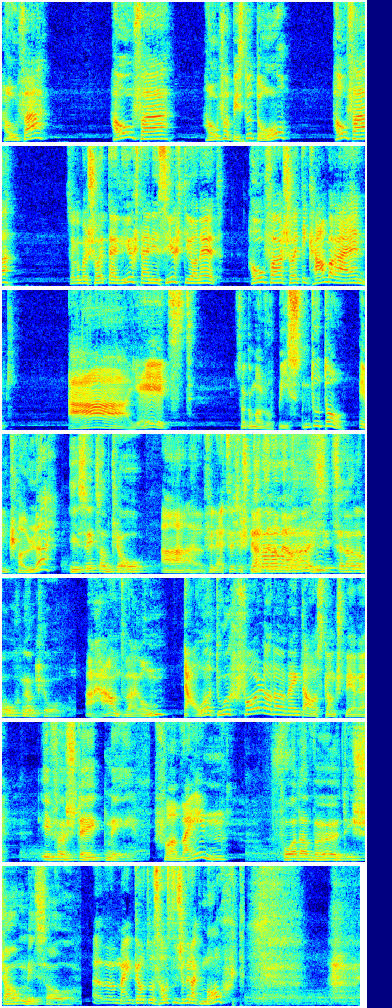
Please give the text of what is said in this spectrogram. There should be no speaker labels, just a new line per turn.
Hofer? Hofer? Hofer, bist du da? Hofer? Sag mal, schalt dein Licht ein, ich sieh dich ja nicht. Hofer, schalt die Kamera ein. Ah, jetzt. Sag mal, wo bist denn du da? Im Keller?
Ich sitze am Klo.
Ah, vielleicht sollte ich
Nein,
später
nein, nein,
mal
nein, nein, ich sitze seit einer Woche am Klo.
Aha, und warum? Dauerdurchfall oder wegen der Ausgangssperre?
Ich versteck mich.
Vor wem?
Vor der Welt, ich schau mich so.
Äh, mein Gott, was hast du denn schon wieder gemacht?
